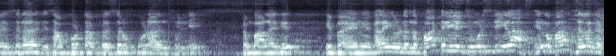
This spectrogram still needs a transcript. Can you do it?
பேசுற அதுக்கு சப்போர்ட்டா பேசுற கூடாதுன்னு சொல்லி ரொம்ப அழகு. இப்ப எங்க கலைஞரோட அந்த பாட்டு நிகழ்ச்சி முடிச்சிட்டீங்களா? எங்கப்பா? செல்லுங்க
